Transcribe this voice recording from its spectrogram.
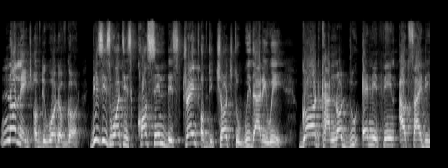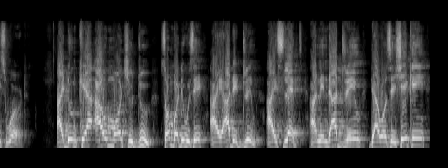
knowledge of the word of God. This is what is causing the strength of the church to wither away. God cannot do anything outside his word. I don't care how much you do. Somebody will say, I had a dream. I slept. And in that dream, there was a shaking.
